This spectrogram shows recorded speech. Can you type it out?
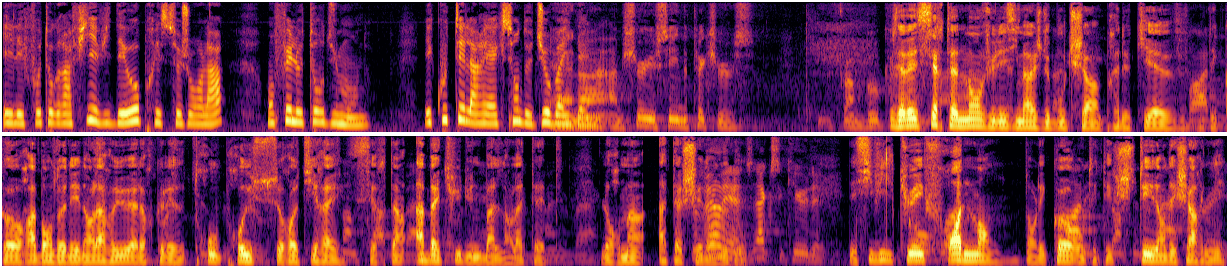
et les photographies et vidéos prises ce jour-là ont fait le tour du monde. Écoutez la réaction de Joe Biden. Vous avez certainement vu les images de Boutcha, près de Kiev, des corps abandonnés dans la rue alors que les troupes russes se retiraient, certains abattus d'une balle dans la tête, leurs mains attachées dans le dos. Des civils tués froidement, dont les corps ont été jetés dans des charniers.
